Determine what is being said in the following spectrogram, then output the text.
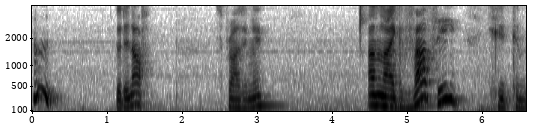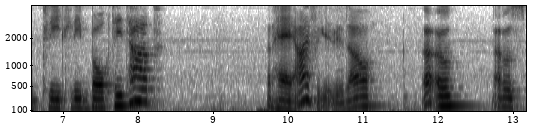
Hmm. Good enough. Surprisingly. Unlike Vasi, who completely balked it up. But hey, I forgive you though. Uh-oh. That was...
